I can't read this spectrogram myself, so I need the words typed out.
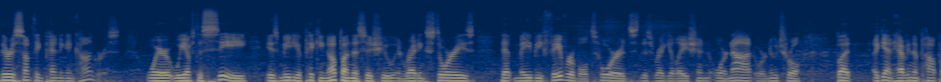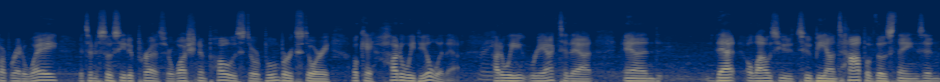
there is something pending in Congress where we have to see is media picking up on this issue and writing stories that may be favorable towards this regulation or not or neutral. But again, having them pop up right away, it's an Associated Press or Washington Post or Bloomberg story. Okay, how do we deal with that? Right. How do we react to that? And that allows you to be on top of those things. And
